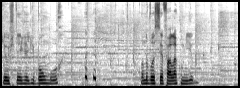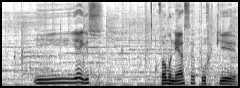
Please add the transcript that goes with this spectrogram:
que eu esteja de bom humor quando você falar comigo. E é isso. Vamos nessa porque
